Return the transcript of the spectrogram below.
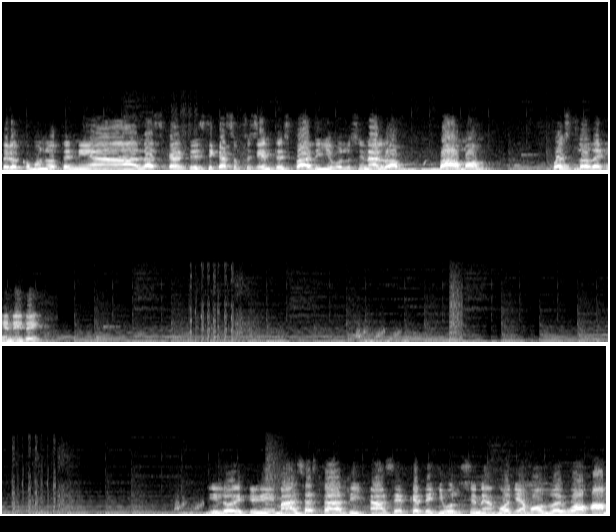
pero como no tenía las características suficientes para evolucionarlo a Baumon, pues lo degeneré. Y lo degeneré más hasta hacer que evolucione a Moyamon, luego a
